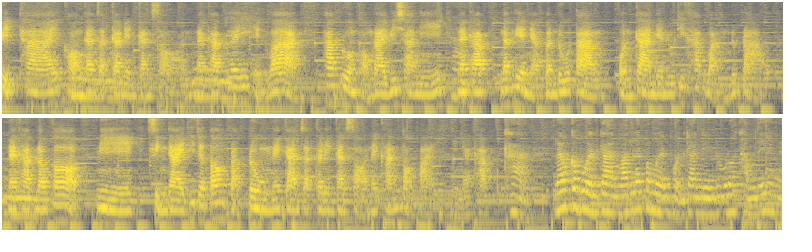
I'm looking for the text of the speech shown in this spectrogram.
ปิดท้ายของอืมการจัดการเรียนการสอนนะครับอืมเพื่อให้เห็นว่าภาพรวมของรายวิชานี้ค่ะนะครับ นักเรียนเนี่ยบรรลุตามผลการเรียนรู้ที่คาดหวังหรือเปล่าอืมนะครับ แล้วก็มีสิ่งใดที่จะต้องปรับปรุงในการจัดการเรียนการสอนในครั้งต่อไปอย่างเงี้ยครับค่ะ แล้วกระบวนการวัดและประเมินผลการเรียนรู้เราทำได้ยังไง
